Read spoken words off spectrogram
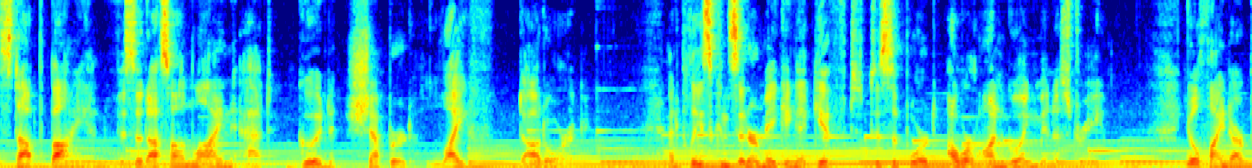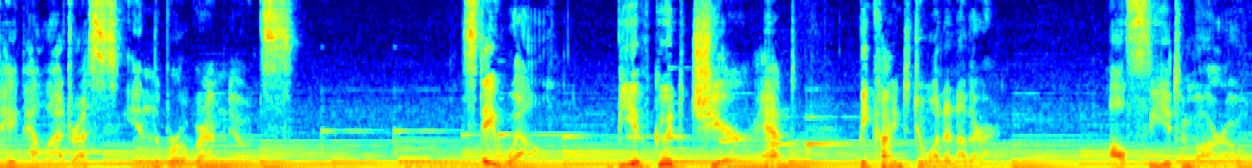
Stop by and visit us online at goodshepherdlife.org. And please consider making a gift to support our ongoing ministry. You'll find our PayPal address in the program notes. Stay well, be of good cheer, and be kind to one another. I'll see you tomorrow.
